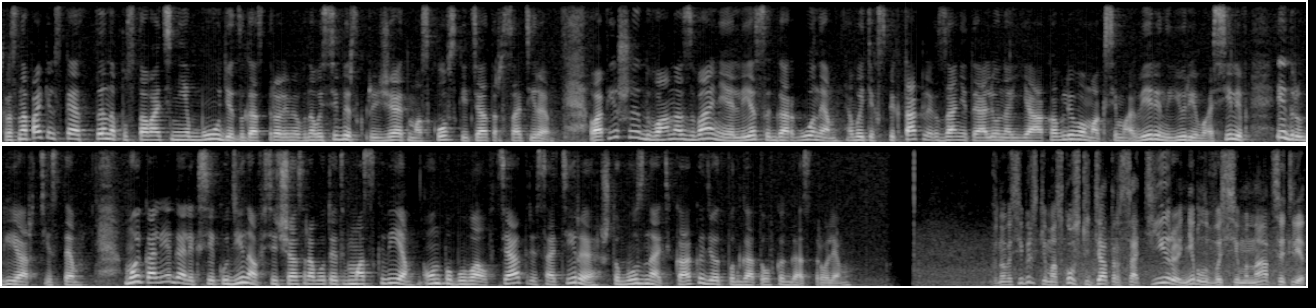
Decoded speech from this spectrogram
Краснофакельская сцена пустовать не будет. С гастролями в Новосибирск приезжает Московский театр сатиры. В афише два названия «Лес» и «Горгоны». В этих спектаклях заняты Алена Яковлева, Максим Аверин, Юрий Васильев и другие артисты. Мой коллега Алексей Кудинов сейчас работает в Москве. Он побывал в театре сатиры, чтобы узнать, как идет подготовка к гастролям. В Новосибирске Московский театр сатиры не был 18 лет.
